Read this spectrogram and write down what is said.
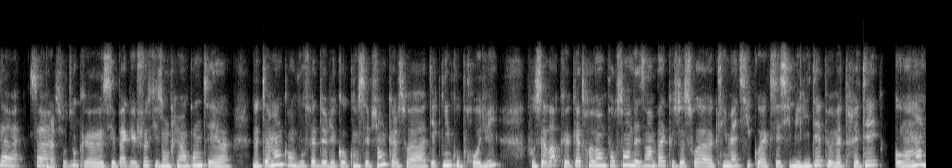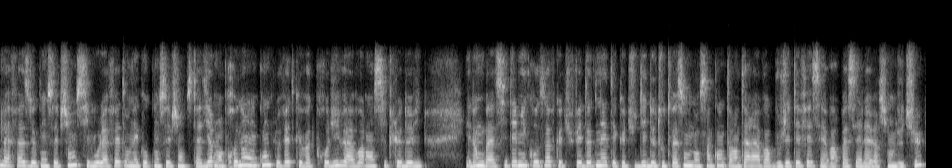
C'est vrai, ça, surtout que c'est pas quelque chose qu'ils ont pris en compte et euh, notamment quand vous faites de l'éco-conception, qu'elle soit technique ou produit, faut savoir que 80% des impacts, que ce soit climatique ou accessibilité, peuvent être traités au moment de la phase de conception si vous la faites en éco-conception, c'est-à-dire en prenant en compte le fait que votre produit va avoir un cycle de vie. Et donc, bah, si t'es Microsoft, que tu fais .NET et que tu dis de toute façon dans 5 ans, t'as intérêt à avoir bougé tes fesses et avoir passé à la version du dessus,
